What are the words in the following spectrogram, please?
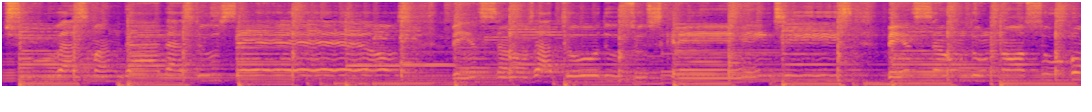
Chuvas mandadas dos céus, bênçãos a todos os crentes, bênção do nosso bom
